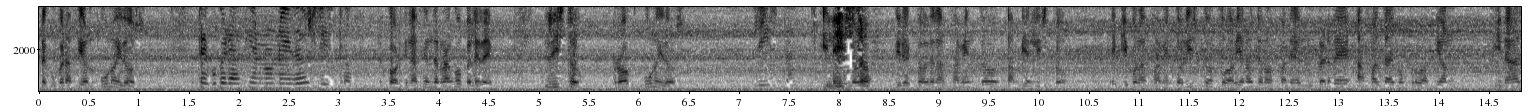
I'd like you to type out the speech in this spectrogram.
Recuperación 1 y 2. Recuperación 1 y 2, listo. Coordinación de rango PLD. Listo. ROC 1 y 2. Lista. Y Listo. Director, director de lanzamiento también listo. Equipo lanzamiento listo. Todavía no tenemos panel luz verde a falta de comprobación final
